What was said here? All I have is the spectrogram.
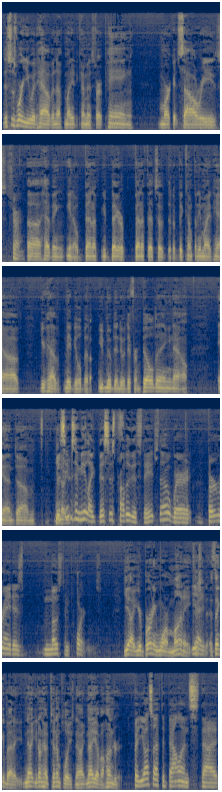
This is where you would have enough money to come in and start paying market salaries. Sure. Uh, having you know benefit, better benefits of, that a big company might have. You have maybe a little bit. You've moved into a different building now, and um, It know, seems to me like this is probably the stage though where burn rate is most important. yeah, you're burning more money. Yeah. Think about it. Now you don't have ten employees. Now now you have hundred. But you also have to balance that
